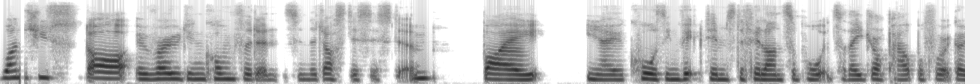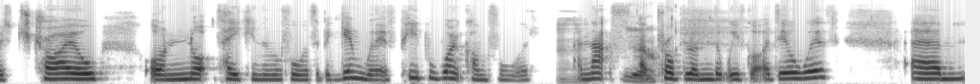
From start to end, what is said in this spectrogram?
Once you start eroding confidence in the justice system by you know, causing victims to feel unsupported so they drop out before it goes to trial or not taking them forward to begin with, people won't come forward. Mhm. And that's Yeah. a problem that we've got to deal with. Um,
